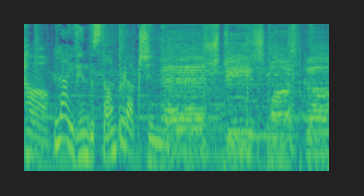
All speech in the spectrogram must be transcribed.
था live Hindustan production HD Smartcast.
